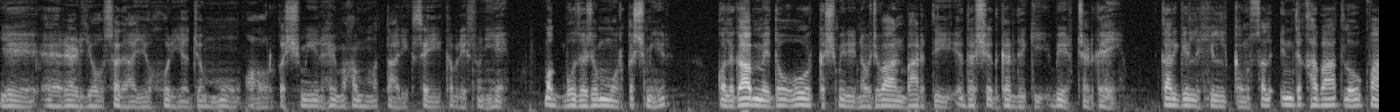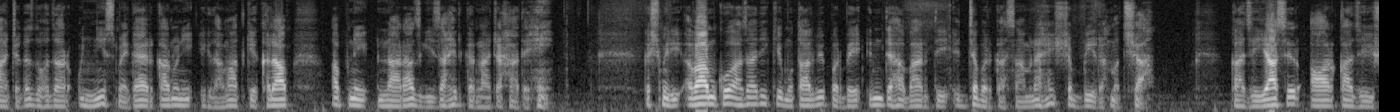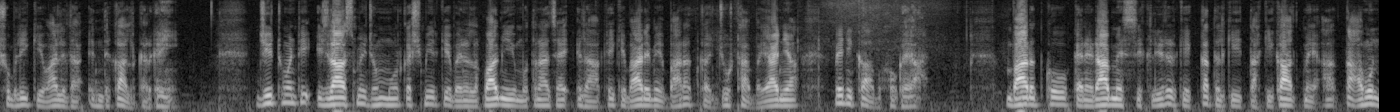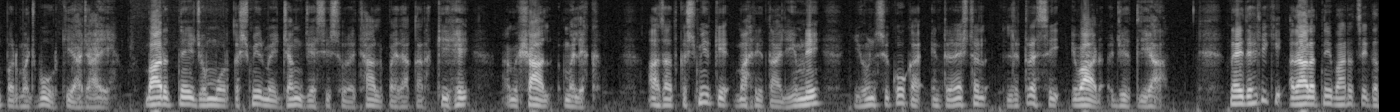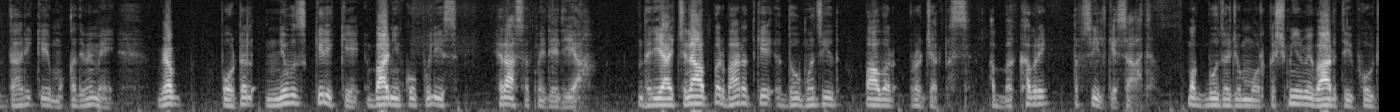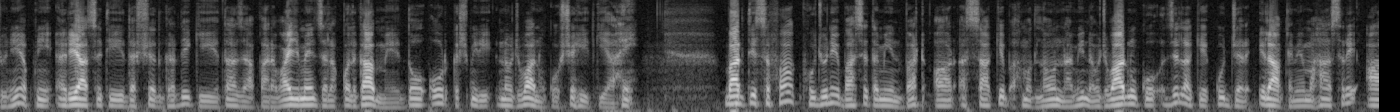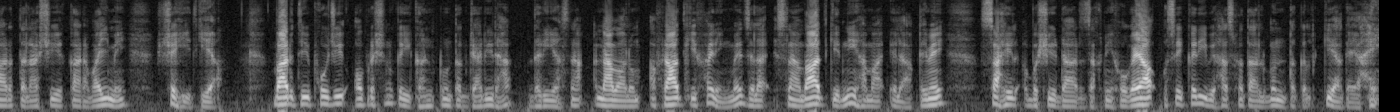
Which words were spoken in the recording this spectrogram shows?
یہ ریڈیو صدائی خوریت جموں اور کشمیر ہے۔ محمد طارق سے خبریں سنیے۔ مقبوضہ جموں اور کشمیر، کولگام میں دو اور کشمیری نوجوان بھارتی دہشت گردی کی بیٹ چڑھ گئے۔ کرگل ہل کونسل انتخابات لوگ پانچ اگست دو ہزار انیس میں غیر قانونی اقدامات کے خلاف اپنی ناراضگی ظاہر کرنا چاہتے ہیں۔ کشمیری عوام کو آزادی کے مطالبے پر بے انتہا بھارتی جبر کا سامنا ہے۔ شبیر احمد شاہ، قاضی یاسر اور قاضی شبلی کی والدہ انتقال کر گئیں۔ جی ٹوینٹی اجلاس میں جموں اور کشمیر کے بین الاقوامی متنازع علاقے کے بارے میں بھارت کا جھوٹا بیانیہ بے نقاب ہو گیا۔ بھارت کو کینیڈا میں سکھ لیڈر کے قتل کی تحقیقات میں تعاون پر مجبور کیا جائے۔ بھارت نے جموں اور کشمیر میں جنگ جیسی صورتحال پیدا کر رکھی ہے، امشال ملک۔ آزاد کشمیر کے ماہر تعلیم نے یونسکو کا انٹرنیشنل لٹریسی ایوارڈ جیت لیا۔ نئی دہلی کی عدالت نے بھارت سے غداری کے مقدمے میں ویب پورٹل نیوز کلک کے بانی کو پولیس حراست میں دے دیا۔ دریائے چناب پر بھارت کے دو مزید پاور پروجیکٹس۔ اب خبریں تفصیل کے ساتھ۔ مقبوضہ جموں اور کشمیر میں بھارتی فوجوں نے اپنی ریاستی دہشت گردی کی تازہ کارروائی میں ضلع کولگام میں دو اور کشمیری نوجوانوں کو شہید کیا ہے۔ بھارتی صفاق فوجوں نے باسط امین بٹ اور ثاقب احمد لون نامی نوجوانوں کو ضلع کے کجر علاقے میں محاصرے اور تلاشی کارروائی میں شہید کیا۔ بھارتی فوجی آپریشن کئی گھنٹوں تک جاری رہا۔ دریاسنا نامعلوم افراد کی فائرنگ میں ضلع اسلام آباد کے نیہما علاقے میں ساحل بشیر ڈار زخمی ہو گیا۔ اسے قریبی ہسپتال منتقل کیا گیا ہے۔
